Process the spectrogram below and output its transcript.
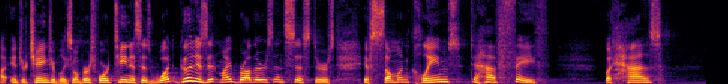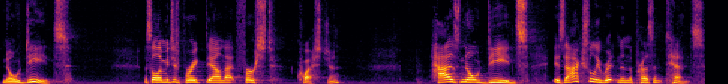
uh, interchangeably. So in verse 14 it says, What good is it, my brothers and sisters, if someone claims to have faith but has no deeds? And so let me just break down that first question. Has no deeds is actually written in the present tense.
